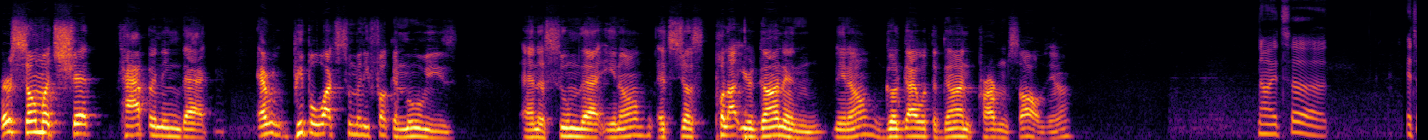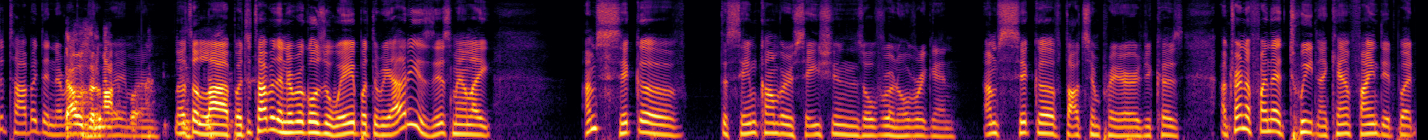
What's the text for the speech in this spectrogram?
there's so much shit happening that every people watch too many fucking movies and assume that, you know, it's just pull out your gun and, you know, good guy with the gun, problem solved, you know? no, it's a it's a topic that never That was goes a lot, away, but- man. No, it's a lot, but it's a topic that never goes away. But the reality is this, man. Like, I'm sick of the same conversations over and over again. I'm sick of thoughts and prayers because I'm trying to find that tweet and I can't find it, but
